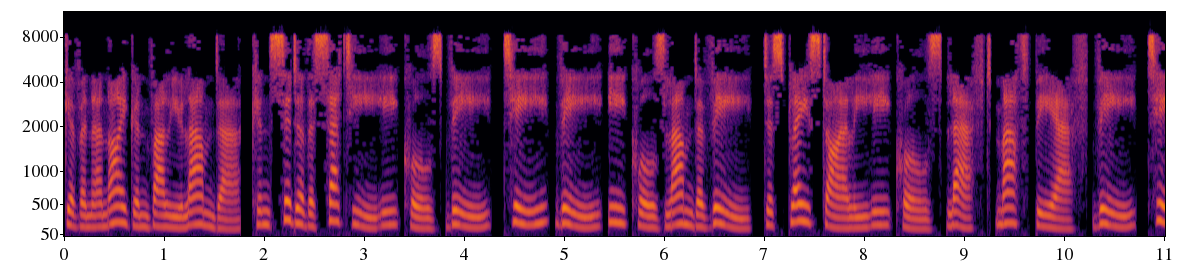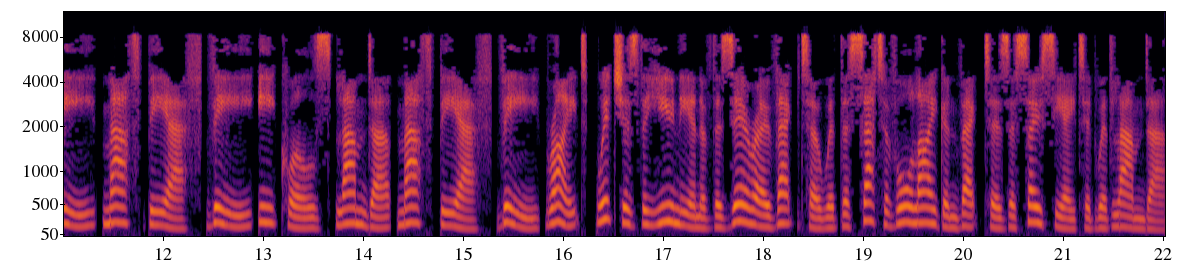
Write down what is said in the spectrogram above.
given an eigenvalue lambda. Consider the set E equals V T V equals lambda V. Display style E equals left Math BF V T Math BF V equals lambda Math BF V right, which is the union of the zero vector with the set of all eigenvectors associated with lambda.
